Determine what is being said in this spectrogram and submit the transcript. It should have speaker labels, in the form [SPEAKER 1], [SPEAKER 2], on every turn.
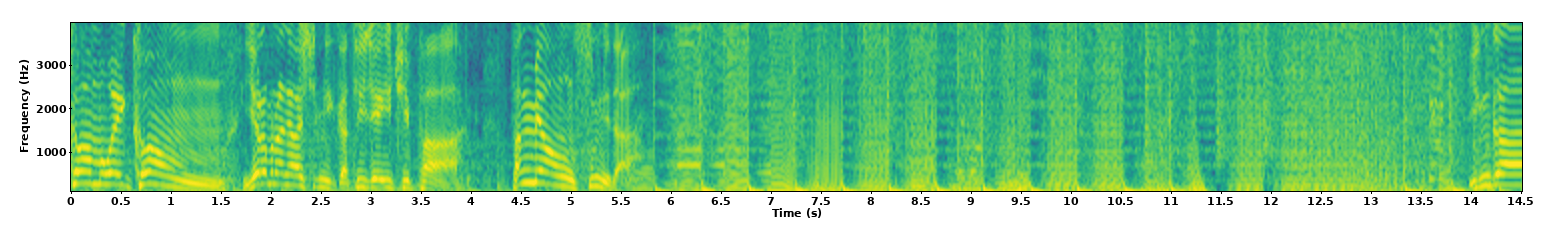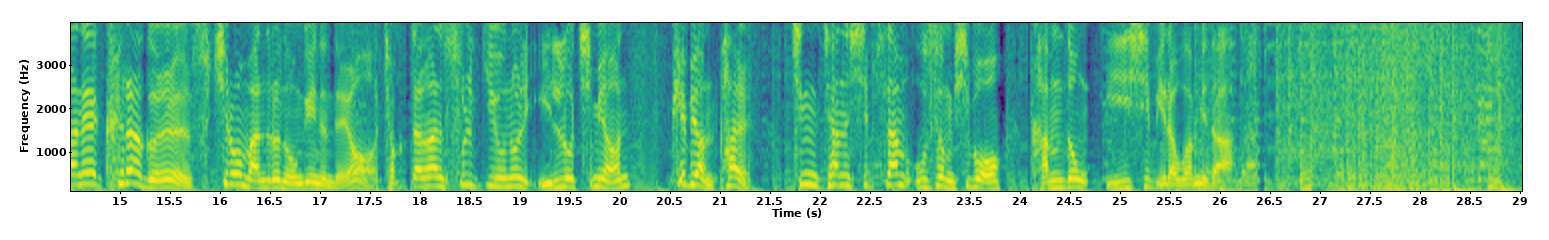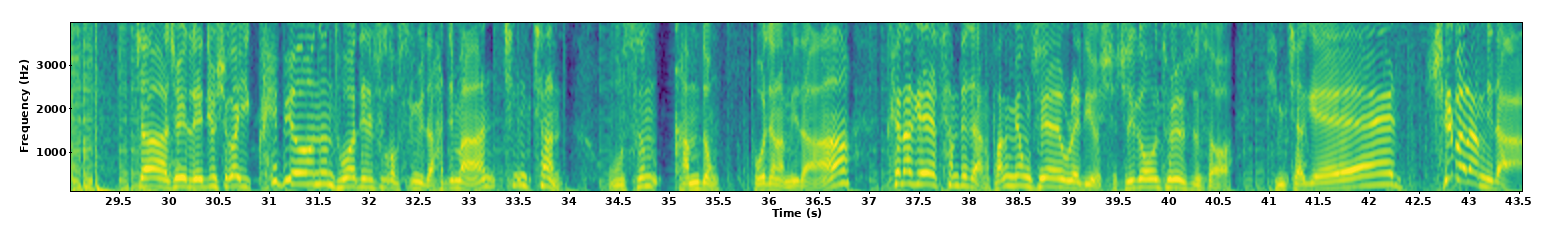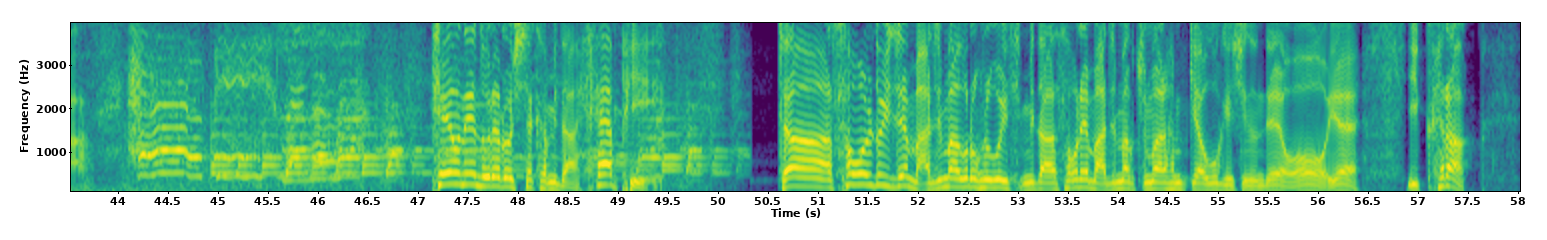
[SPEAKER 1] Welcome
[SPEAKER 2] welcome. 여러분 안녕하십니까? DJ G Park 박명수입니다. 인간의 쾌락을 수치로 만들어 놓은 게 있는데요. 적당한 술 기운을 일로 치면 쾌변 8 칭찬 13 웃음 15 감동 20이라고 합니다 자, 저희 라디오쇼가 이 쾌변은 도와드릴 수가 없습니다. 하지만 칭찬, 웃음, 감동 보장합니다. 쾌락의 3대장 박명수의 라디오쇼 즐거운 토요일 순서 힘차게 출발합니다. 태연의 노래로 시작합니다. 해피. 자, 4월도 이제 마지막으로 흐르고 있습니다. 4월의 마지막 주말 함께하고 계시는데요. 예. 이 쾌락.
